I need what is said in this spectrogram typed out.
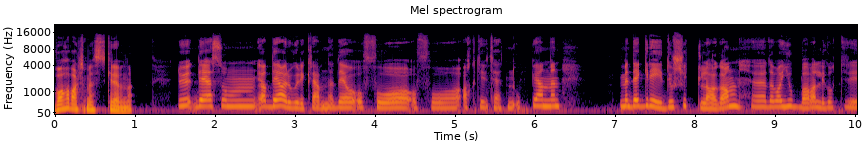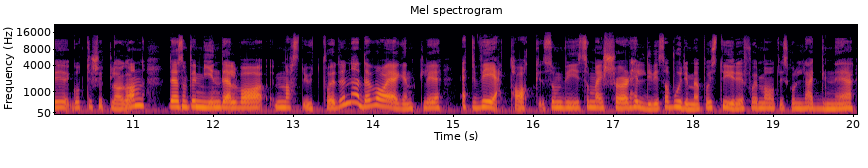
hva har vært mest krevende? Du, det som, ja, det har vært krevende, det å, å, få, å få aktiviteten opp igjen. Men, men det greide jo skytterlagene. Eh, Det var jobba veldig godt i, godt i skytterlagene. Det som for min del var mest utfordrende, det var egentlig et vedtak som, vi, som jeg sjøl heldigvis har vært med på i styret, i form av at vi skulle legge ned,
